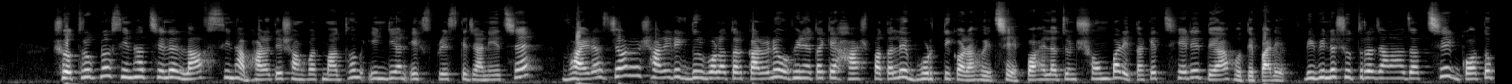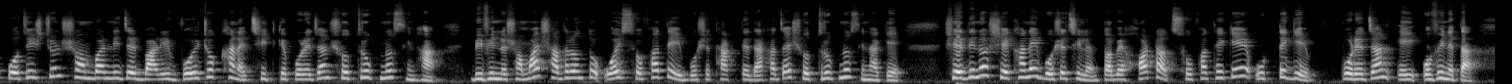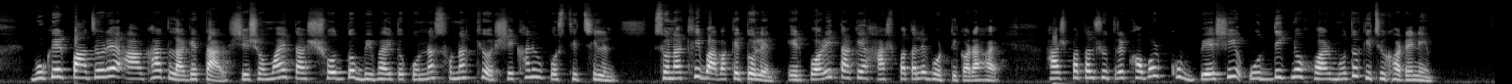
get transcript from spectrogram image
শত্রুঘ্ন সিনহার ছেলে লাভ সিনহা ভারতীয় সংবাদ মাধ্যম ইন্ডিয়ান এক্সপ্রেসকে জানিয়েছে, ভাইরাস জ্বর ও শারীরিক দুর্বলতার কারণে অভিনেতাকে হাসপাতালে ভর্তি করা হয়েছে। পহেলা জুন সোমবারই তাকে ছেড়ে দেয়া হতে পারে। বিভিন্ন সূত্রে জানা যাচ্ছে, গত পঁচিশ জুন সোমবার নিজের বাড়ির বৈঠকখানায় ছিটকে পড়ে যান শত্রুঘ্ন সিনহা। বিভিন্ন সময় সাধারণত ওই সোফাতেই বসে থাকতে দেখা যায় শত্রুঘ্ন সিনহাকে। সেদিনও সেখানেই বসেছিলেন, তবে হঠাৎ সোফা থেকে উঠতে গিয়ে পড়ে যান এই অভিনেতা। বুকের পাঁজরে আঘাত লাগে তার। সে সময় তার সদ্য বিবাহিত কন্যা সোনাক্ষীও সেখানে উপস্থিত ছিলেন। সোনাক্ষী বাবাকে তোলেন। এরপরই তাকে হাসপাতালে ভর্তি করা হয়। হাসপাতাল সূত্রে খবর, খুব বেশি উদ্বিগ্ন হওয়ার মতো কিছু ঘটেনি।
